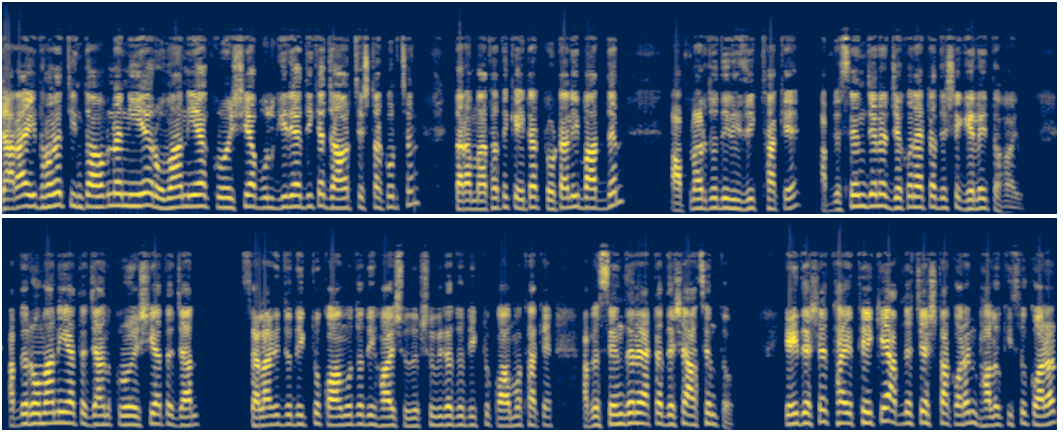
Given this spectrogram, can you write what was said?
যারা এই ধরনের চিন্তা ভাবনা নিয়ে রোমানিয়া, ক্রোয়েশিয়া, বুলগেরিয়া দিকে যাওয়ার চেষ্টা করছেন, তারা মাথা থেকে এটা টোটালি বাদ দেন। আপনার যদি রিজিক থাকে, আপনি সেনজেনের যে কোনো একটা দেশে গেলেই তো হয়। আপনি রোমানিয়াতে যান, ক্রোয়েশিয়াতে যান, স্যালারি যদি একটু কমও যদি হয় সুযোগ সুবিধা যদি একটু কমও থাকে, আপনি সেনজেনের একটা দেশে আছেন তো। এই দেশে থেকে আপনি চেষ্টা করেন ভালো কিছু করার,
